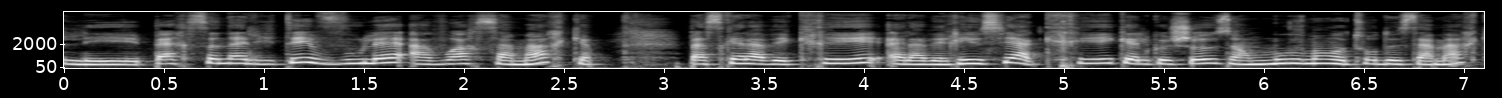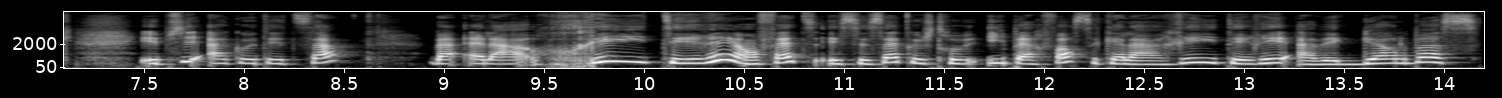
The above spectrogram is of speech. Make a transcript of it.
les personnalités voulaient avoir sa marque parce qu'elle avait créé, elle avait réussi à créer quelque chose, un mouvement autour de sa marque. Et puis à côté de ça, bah, elle a réitéré en fait, et c'est ça que je trouve hyper fort, c'est qu'elle a réitéré avec Girl Boss,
